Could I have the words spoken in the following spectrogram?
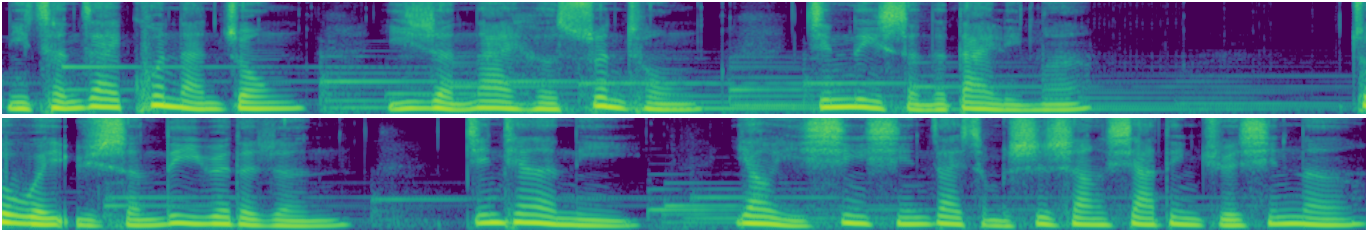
你曾在困难中以忍耐和顺从经历神的带领吗？作为与神立约的人，今天的你要以信心在什么事上下定决心呢？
